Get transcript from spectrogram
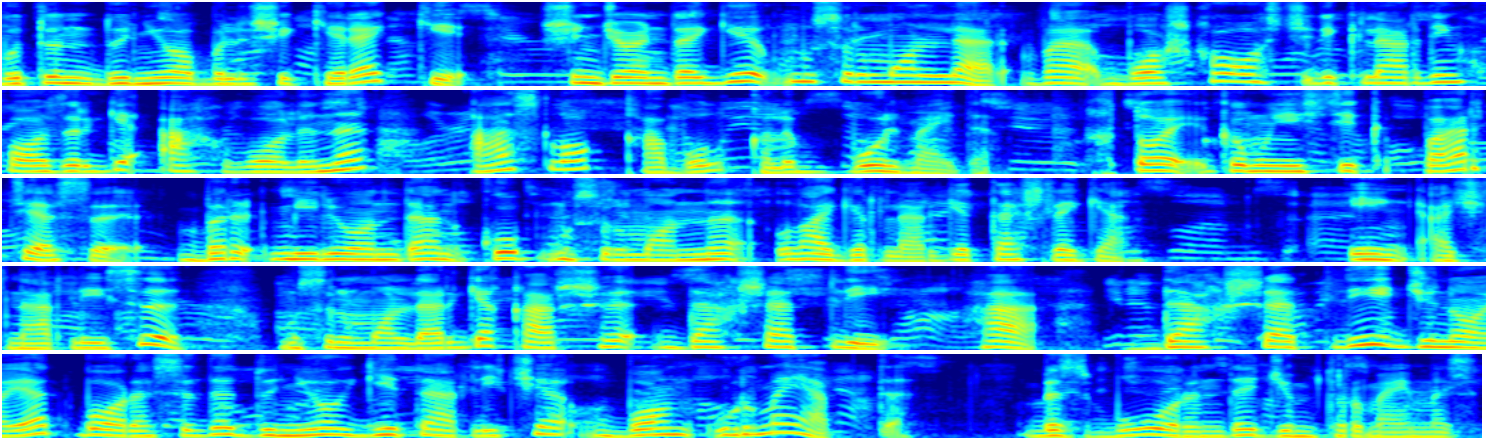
Butun dunyo bilishi kerakki shinjondagi musulmonlar va boshqa ozchiliklarning hozirgi ahvolini aslo qabul qilib bo'lmaydi. Xitoy kommunistik partiyasi bir milliondan ko'p musulmonni lagerlarga tashlagan. Eng achinarlisi musulmonlarga qarshi dahshatli ha dahshatli jinoyat borasida dunyo yetarlicha bong urmayapti. Biz bu o'rinda jim turmaymiz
